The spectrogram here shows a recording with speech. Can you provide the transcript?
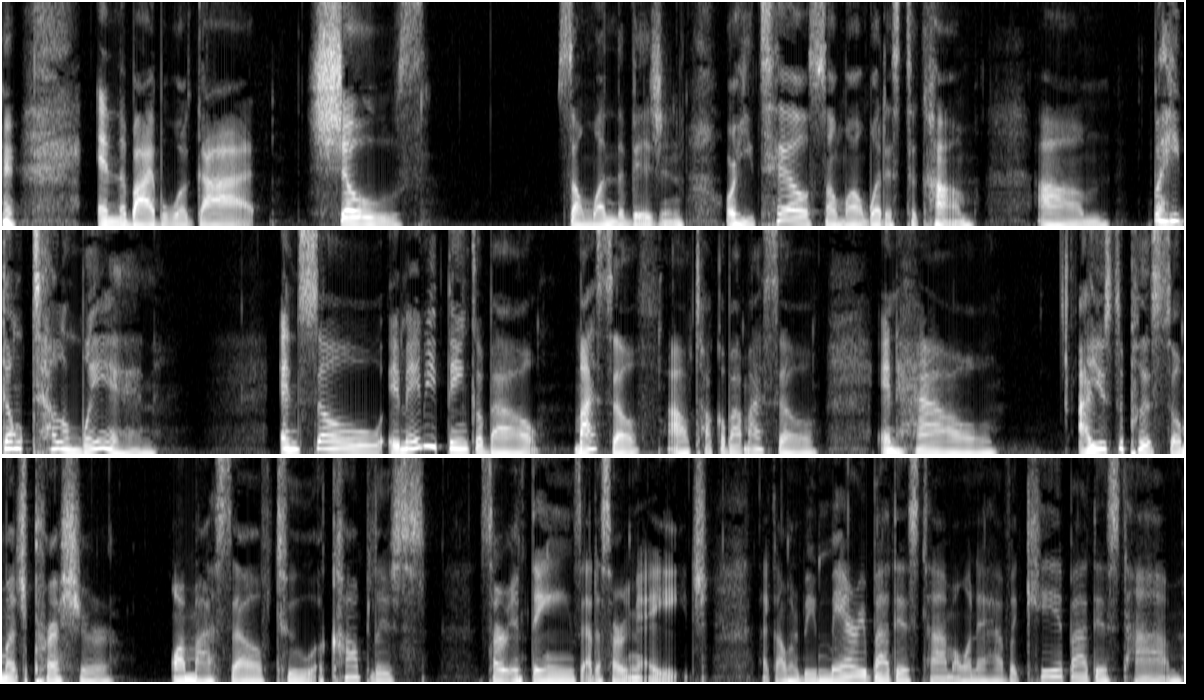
in the Bible where God shows someone the vision or he tells someone what is to come. Um, but he don't tell them when. And so it made me think about myself. I'll talk about myself and how I used to put so much pressure on myself to accomplish certain things at a certain age. Like I want to be married by this time. I want to have a kid by this time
